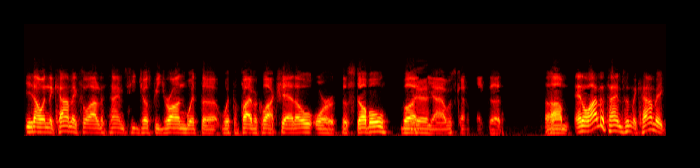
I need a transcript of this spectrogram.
you know, in the comics, a lot of times he'd just be drawn with the with the five o'clock shadow or the stubble. But Yeah. yeah, I was kind of like the, um, and a lot of times in the comic,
